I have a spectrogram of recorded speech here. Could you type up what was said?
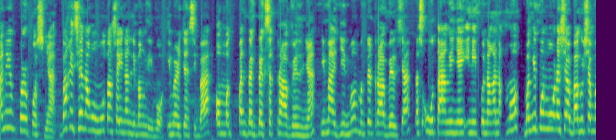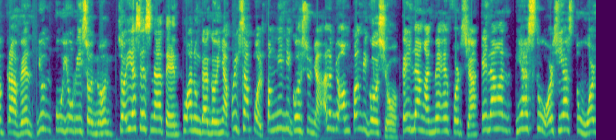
Ano yung purpose niya? Bakit siya nangungutang sa ng 5,000? Emergency ba? O magpandagdag sa travel niya? Imagine mo, magta-travel siya, tapos utangin niya yung inipon ng anak mo. Mag-ipon muna siya bago siya mag-travel. Yun po yung reason nun. So, i-assess natin kung anong gagawin niya. For example, pang ninegosyo niya. Alam niyo, ang pang negosyo, kailangan may effort siya. Kailangan he has to or she has to work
